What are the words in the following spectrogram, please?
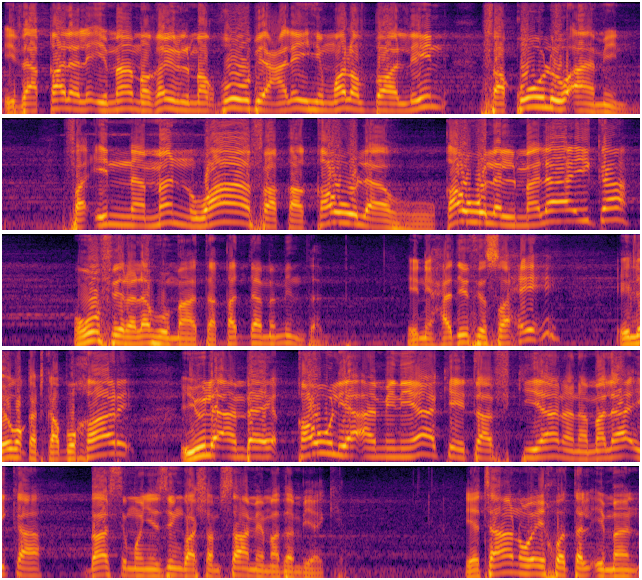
idha qala al-imam ghayr al-maghdubi alayhim wala ad-dallin faqulu amin فإن من وافق قوله قول الملائكة غفر له ما تقدم من ذنب. يعني حديث صحيح اللي هو وقت بخاري يولا أن قول يا أمين ياكي تفكيانا ملائكة بس من يزنغ وشمسامي ما ذنب يتانو إخوة الإيمان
